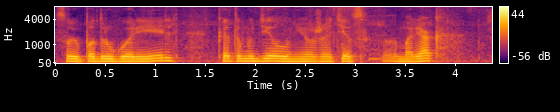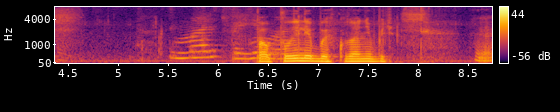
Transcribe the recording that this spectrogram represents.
свою подругу Ариэль к этому делу. У нее уже отец моряк. Поплыли бы куда-нибудь. Э,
